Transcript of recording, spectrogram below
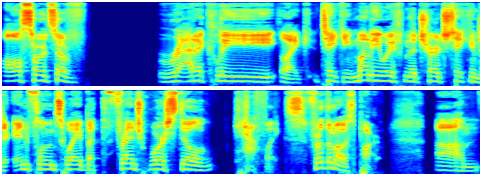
all sorts of radically like taking money away from the church, taking their influence away, but the French were still Catholics for the most part. Um,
